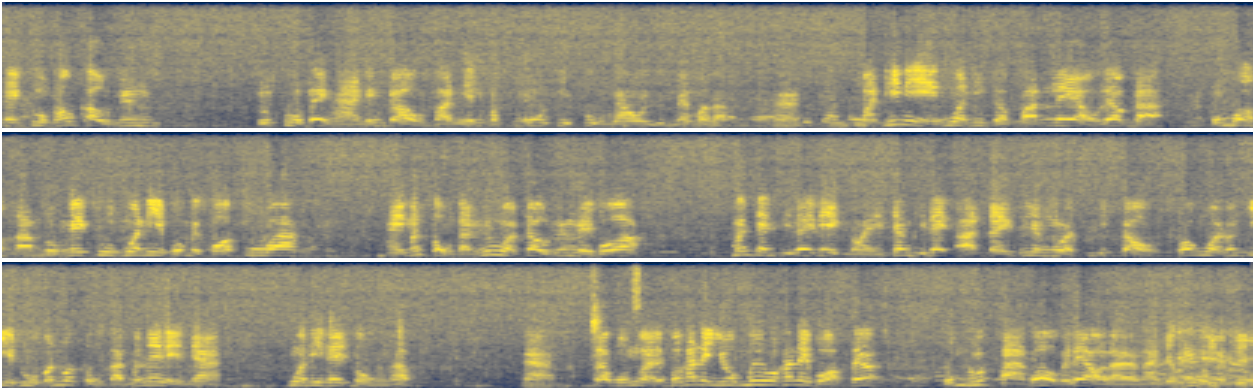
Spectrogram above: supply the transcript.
เลขทูบเขาเก้าหนึ่งรูปทูบได้หาหนึ่งเก้าฟันเห็นบักมูที่ฟุ้งเงาอยู่แม่นบ่ล่ะอ่าที่นี่เองงวันนี้กับฟันแล้วแล้วกะ ผมบอกตามตรงเลขทูบงวันนี้ผมไปขอปูว่าให้มันตรงกันนึกว่าเก้าหนึ่งเลยบ่มันจังสิได้เลขหน่อย จังสิได้อัดได้คือยังงวดที่เก้าเพราะงวดเมื่อกี้ทูบมันบ่ตรงกันมันเลยเล่นเนี่ยงวดนี้ได้ตรงครับอ่าแต่ผมก็บ่คันได้ยกมือบ่คันได้บอกแล้วผมรุดปากว่าไปแล้วล่ะนะจะพูดแบบนี้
